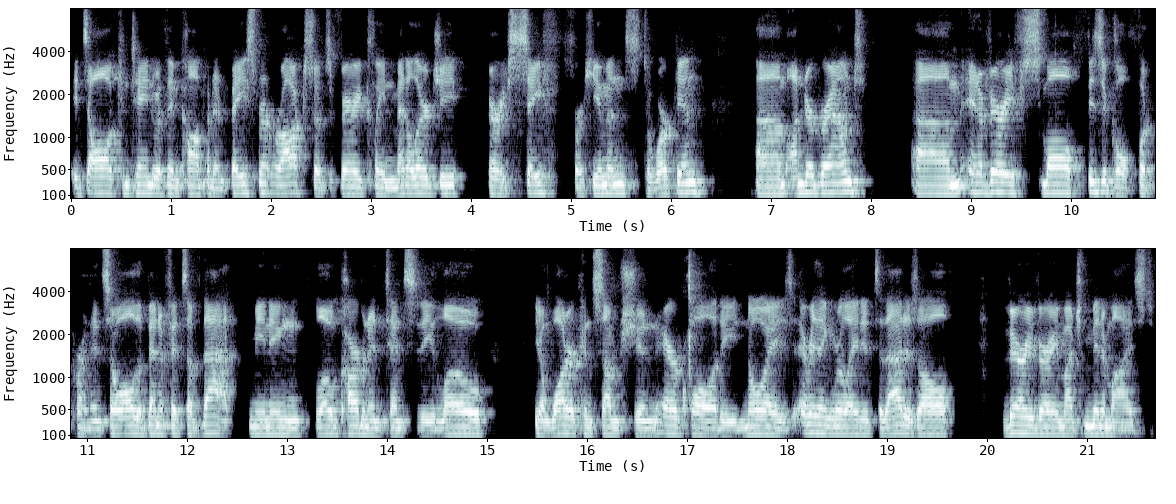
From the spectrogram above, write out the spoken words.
It's all contained within competent basement rock. So it's very clean metallurgy, very safe for humans to work in um, underground, um, and a very small physical footprint. And so all the benefits of that, meaning low carbon intensity, low you know water consumption, air quality, noise, everything related to that is all very very much minimized.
